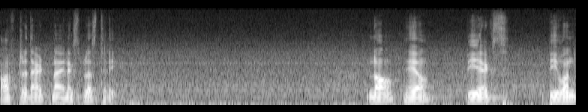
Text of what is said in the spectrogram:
After that 9x plus 3 now here px p1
